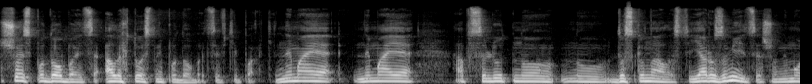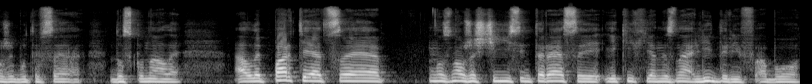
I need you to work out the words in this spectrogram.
щось подобається, але хтось не подобається в тій партії. Немає, немає абсолютно ну, досконалості. Я розумію це, що не може бути все досконале. Але партія це ну, знову ж чиїсь інтереси, яких я не знаю, лідерів або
